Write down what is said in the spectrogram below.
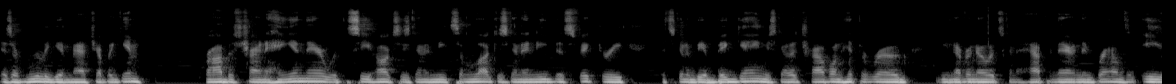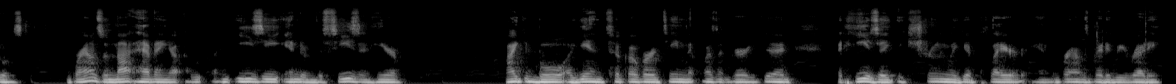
is a really good matchup. Again, Rob is trying to hang in there with the Seahawks. He's going to need some luck. He's going to need this victory. It's going to be a big game. He's got to travel and hit the road. You never know what's going to happen there. And then Browns and Eagles. The Browns are not having a, an easy end of the season here. Mike Bull again took over a team that wasn't very good, but he is an extremely good player, and the Browns better be ready.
